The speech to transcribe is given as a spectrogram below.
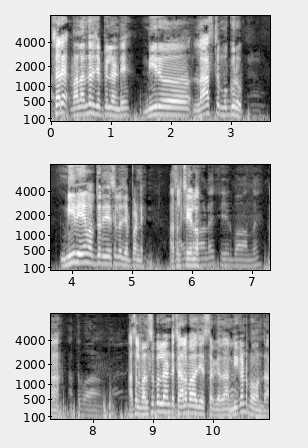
సరే వాళ్ళందరూ చెప్పిల్లండి. మీరు లాస్ట్ ముగ్గురు మీరు ఏం అబ్జర్వ్ చేసిలో చెప్పండి. అసలు చేలో? బాగుంది? చీర బాగుంది. ఆ, అంత బాగుంది. అసలు వలసపల్లి అంటే చాలా బాగా చేస్తారు కదా? మీకంటే బాగుందా?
